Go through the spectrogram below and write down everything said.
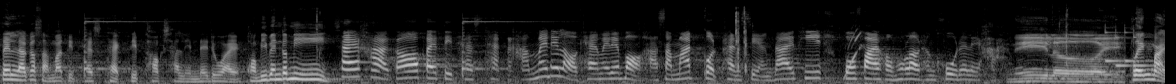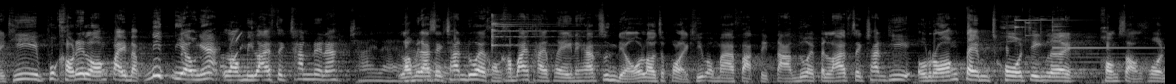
เต้นแล้วก็สามารถติด Hashtag TikTok Challenge ได้ด้วย ของพี่เบนก็มี ใช่ค่ะ ก็ไปติดแฮชแท็กนะคะ ไม่ได้หลอกแค่ไม่ได้บอกค่ะ สามารถกดแผ่นเสียงได้ที่โปรไฟล์ของพวกเราทั้งคู่ได้เลยค่ะ นี่เลย เพลงใหม่ที่พวกเขาได้ร้องไปแบบนิดเดียวเงี้ย เรามีไลฟ์เซ c ชันด้วยนะ ใช่แล้ว เรามีไลฟ์เซ c ชันด้วยของคำใบ้ไทยเพลงนะครับ ซึ่งเดี๋ยวเราจะปล่อยคลิปออกมาฝากติดตามด้วยเป็นไลฟ์เซ c ชันที่ร้องเต็มโชว์จริงเลยของ 2 คน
